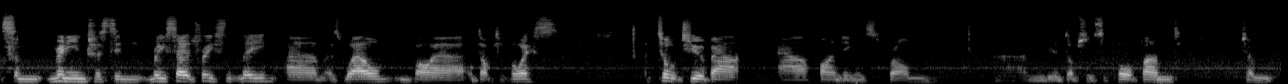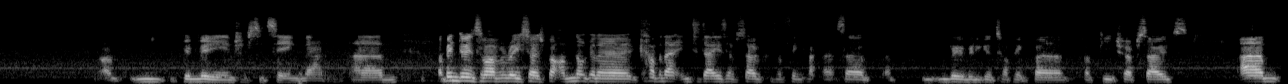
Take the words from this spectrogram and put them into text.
some really interesting research recently um, as well via Adopt a Voice. I've talked to you about our findings from um, the Adoption Support Fund, which I'm, I've been really interested seeing that. Um, I've been doing some other research, but I'm not going to cover that in today's episode because I think that that's a, a really, really good topic for, for future episodes. Um,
